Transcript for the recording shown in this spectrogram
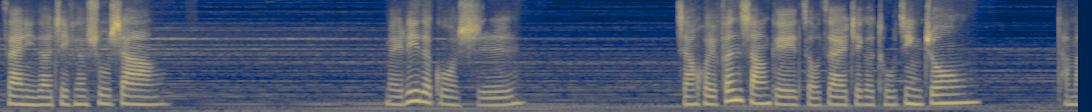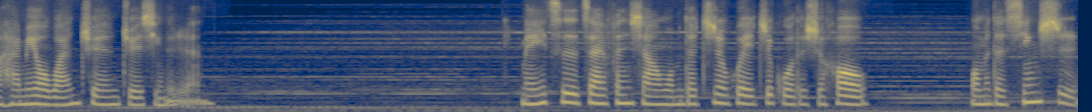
在你的这棵树上，美丽的果实将会分享给走在这个途径中，他们还没有完全觉醒的人。每一次在分享我们的智慧之果的时候，我们的心事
